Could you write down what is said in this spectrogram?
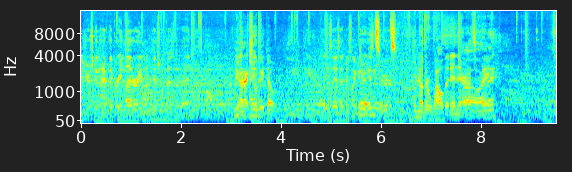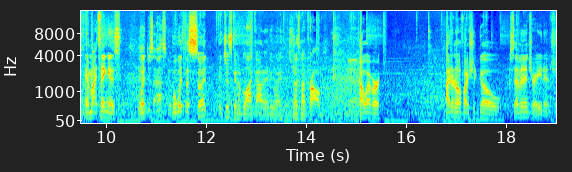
Is yours gonna have the green lettering like this one has the red? you That actually would be dope. I think you can paint it, right? Is that just like They're inserts. But no, they're welded in there. That's oh, the are thing. they? And my thing is, Yeah, with just ask 'em. well, with the soot, it's just gonna black out anyway. That's my problem. Yeah. However, I don't know if I should go seven inch or eight inch.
